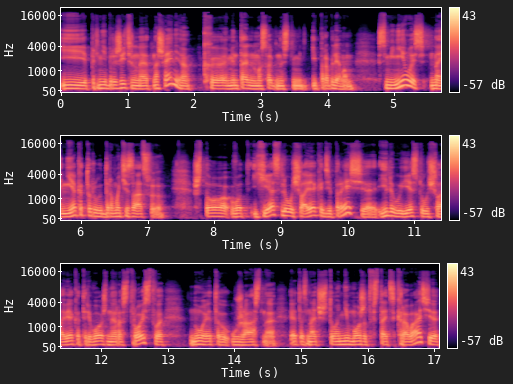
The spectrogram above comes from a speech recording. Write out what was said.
и пренебрежительное отношение к ментальным особенностям и проблемам сменилось на некоторую драматизацию, что вот если у человека депрессия или если у человека тревожное расстройство, ну это ужасно. Это значит, что он не может встать с кровати,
